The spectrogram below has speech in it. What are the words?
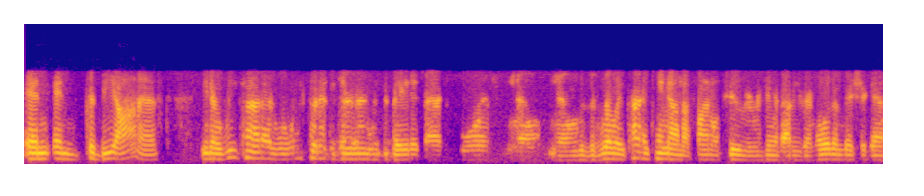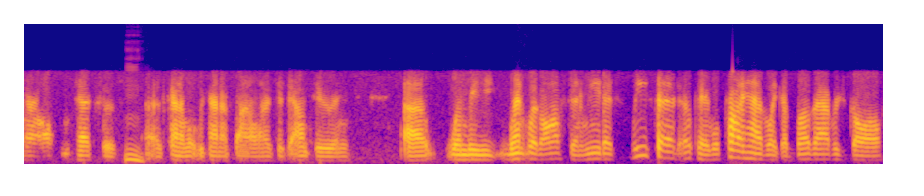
and and to be honest, you know, we kind of when we put it together, and we debated back and forth. You know, you know, it was really kind of came down to the final two. We were thinking about either Northern Michigan or Austin, Texas. Mm. Uh, is kind of what we kind of finalized it down to. And uh, when we went with Austin, we had, we said, okay, we'll probably have like above average golf,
